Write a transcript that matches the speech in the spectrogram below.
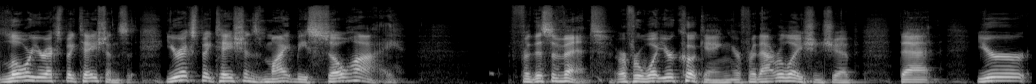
lower your expectations. Your expectations might be so high for this event or for what you're cooking or for that relationship that you're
